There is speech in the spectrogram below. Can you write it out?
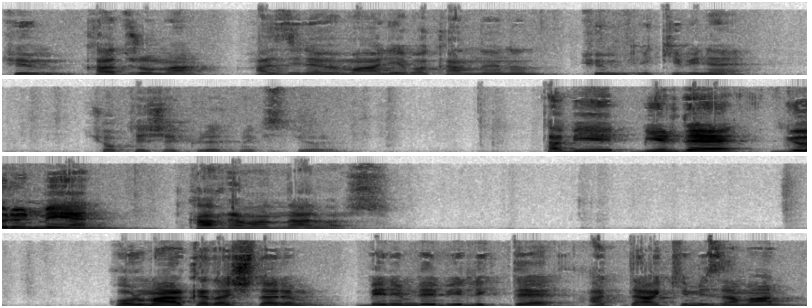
tüm kadroma, Hazine ve Maliye Bakanlığı'nın tüm ekibine çok teşekkür etmek istiyorum. Tabii bir de görünmeyen kahramanlar var. Koruma arkadaşlarım benimle birlikte hatta kimi zaman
